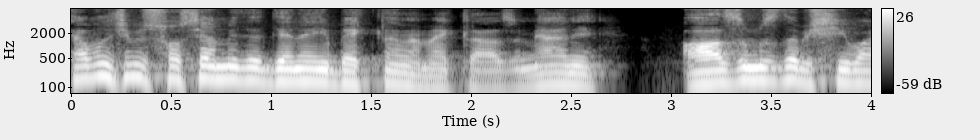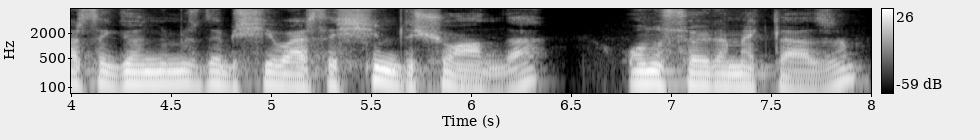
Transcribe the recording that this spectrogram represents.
Ya bunun için bir sosyal medya deneyi beklememek lazım. Yani ağzımızda bir şey varsa, gönlümüzde bir şey varsa şimdi şu anda onu söylemek lazım.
